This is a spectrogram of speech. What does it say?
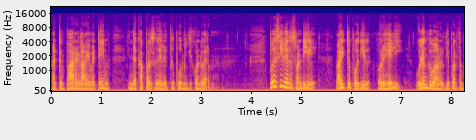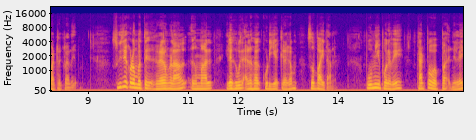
மற்றும் பாறைகள் ஆகியவற்றையும் இந்த கப்பல் சேகரித்து பூமிக்கு கொண்டு வரும். பெர்சிவியரன்ஸ் வண்டியில் வயிற்றுப் பகுதியில் ஒரு ஹெலி உலங்கு வானூர்தி பொருத்தப்பட்டிருக்கிறது. சூரிய குடும்பத்து கிரகங்களால் எம்மால் இலகுவில் அணுகக்கூடிய கிரகம் செவ்வாய்தான். பூமியைப் போலவே தட்பவெப்ப நிலை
